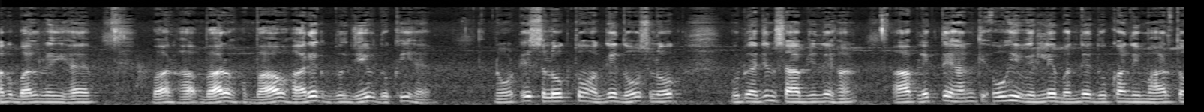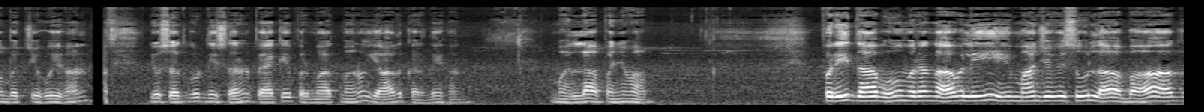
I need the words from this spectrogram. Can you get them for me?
ਅਗ ਬਲ ਰਹੀ ਹੈ। ਬਾਰ ਬਾਰ ਭਾਵ ਹਰ ਇੱਕ ਜੀਵ ਦੁਖੀ ਹੈ। ਨੋਟ, ਇਸ ਸ਼ਲੋਕ ਤੋਂ ਅੱਗੇ ਦੋ ਸ਼ਲੋਕ ਗੁਰੂ ਅਰਜਨ ਸਾਹਿਬ ਜੀ ਦੇ ਹਨ। ਆਪ ਲਿਖਦੇ ਹਨ ਕਿ ਉਹੀ ਵਿਰਲੇ ਬੰਦੇ ਦੁੱਖਾਂ ਦੀ ਮਾਰ ਤੋਂ ਬਚੇ ਹੋਏ ਹਨ, ਜੋ ਸਤਗੁਰ ਦੀ ਸ਼ਰਨ ਪੈ ਕੇ ਪਰਮਾਤਮਾ ਨੂੰ ਯਾਦ ਕਰਦੇ ਹਨ। ਮਹੱਲਾ ਪੰਜਵਾਂ। ਫਰੀਦਾ ਭੂਮ ਰੰਗਾਵਲੀ, ਮੰਝ ਵਿਸੂਲਾ ਬਾਗ।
